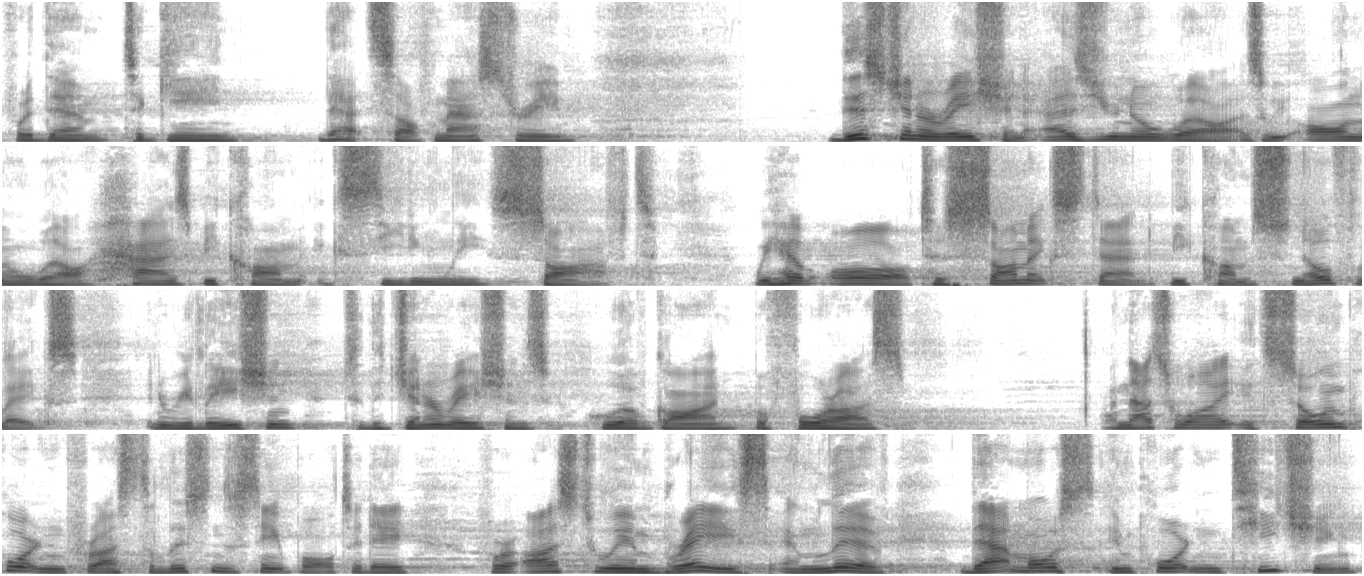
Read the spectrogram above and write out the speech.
for them to gain that self mastery. This generation, as you know well, as we all know well, has become exceedingly soft. We have all, to some extent, become snowflakes in relation to the generations who have gone before us. And that's why it's so important for us to listen to St. Paul today, for us to embrace and live that most important teaching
